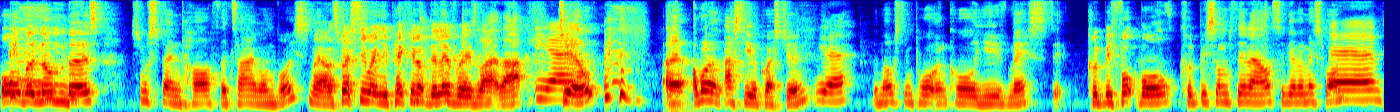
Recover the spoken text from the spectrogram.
all the numbers. She must spend half the time on voicemail, especially when you're picking up deliveries like that. Yeah. Jill, uh, I want to ask you a question. Yeah. The most important call you've missed? It could be football, could be something else. Have you ever missed one? Um,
